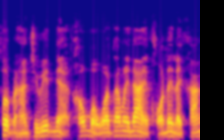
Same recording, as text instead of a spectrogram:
โทษประหารชีวิตเนี่ยเขาบอกว่าถ้าไม่ได้ขอได้หลายครั้ง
